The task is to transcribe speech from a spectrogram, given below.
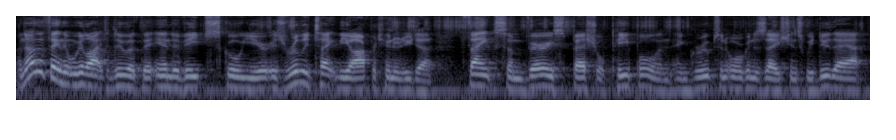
Another thing that we like to do at the end of each school year is really take the opportunity to thank some very special people and, and, groups and organizations. We do that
